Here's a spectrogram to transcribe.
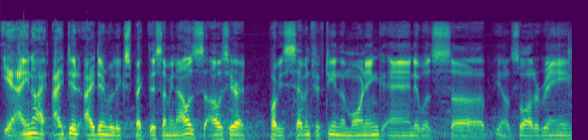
Yeah, you know, I, I did. I didn't really expect this. I mean, I was I was here at probably 7:50 in the morning, and it was uh, you know there's a lot of rain,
